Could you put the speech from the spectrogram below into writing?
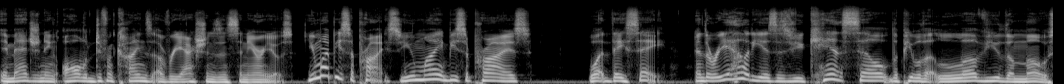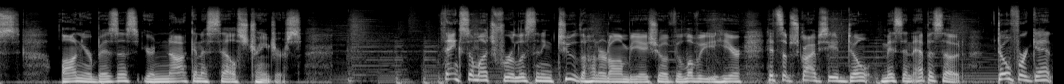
imagining all different kinds of reactions and scenarios. You might be surprised. You might be surprised what they say. And the reality is, is if you can't sell the people that love you the most on your business, you're not going to sell strangers. Thanks so much for listening to the $100 MBA show. If you love what you hear, hit subscribe so you don't miss an episode. Don't forget,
